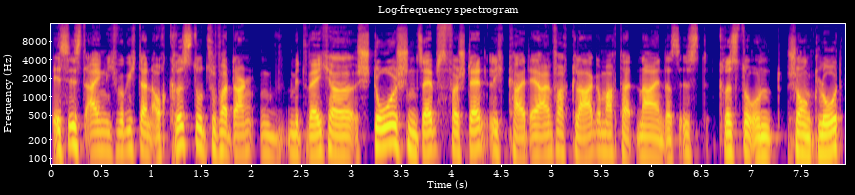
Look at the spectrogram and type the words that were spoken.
es ist eigentlich wirklich dann auch Christo zu verdanken, mit welcher stoischen Selbstverständlichkeit er einfach klargemacht hat, nein, das ist Christo und Jean-Claude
